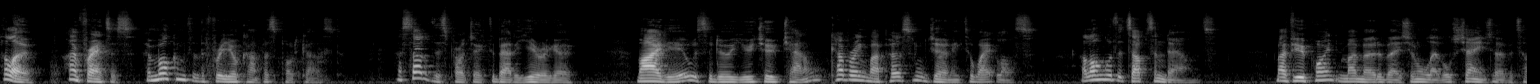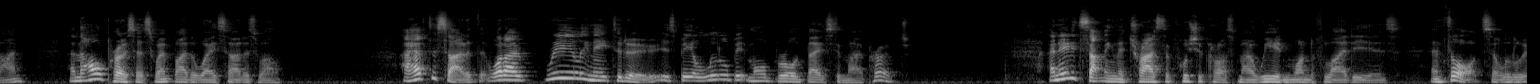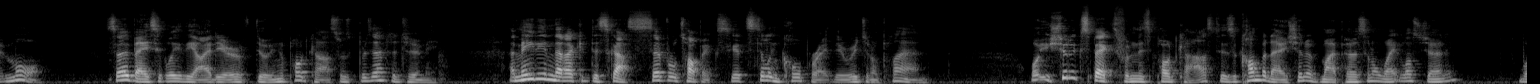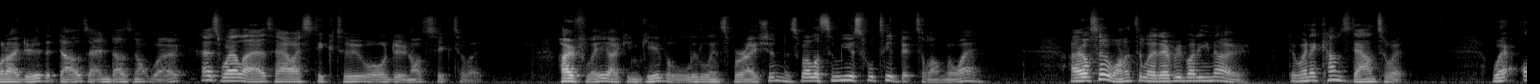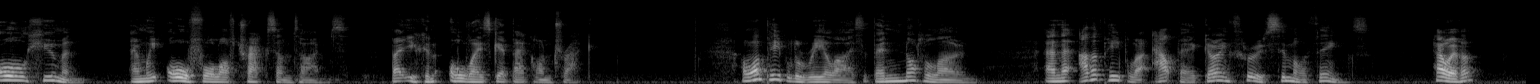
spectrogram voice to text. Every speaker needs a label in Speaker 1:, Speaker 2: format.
Speaker 1: Hello, I'm Francis, and welcome to the Free Your Compass podcast. I started this project about a year ago. My idea was to do a YouTube channel covering my personal journey to weight loss, along with its ups and downs. My viewpoint and my motivational levels changed over time, and the whole process went by the wayside as well. I have decided that what I really need to do is be a little bit more broad based in my approach. I needed something that tries to push across my weird and wonderful ideas and thoughts a little bit more. So basically, the idea of doing a podcast was presented to me. A medium that I could discuss several topics yet still incorporate the original plan. What you should expect from this podcast is a combination of my personal weight loss journey, what I do that does and does not work, as well as how I stick to or do not stick to it. Hopefully, I can give a little inspiration as well as some useful tidbits along the way. I also wanted to let everybody know that when it comes down to it, we're all human and we all fall off track sometimes, but you can always get back on track. I want people to realize that they're not alone and that other people are out there going through similar things. However,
